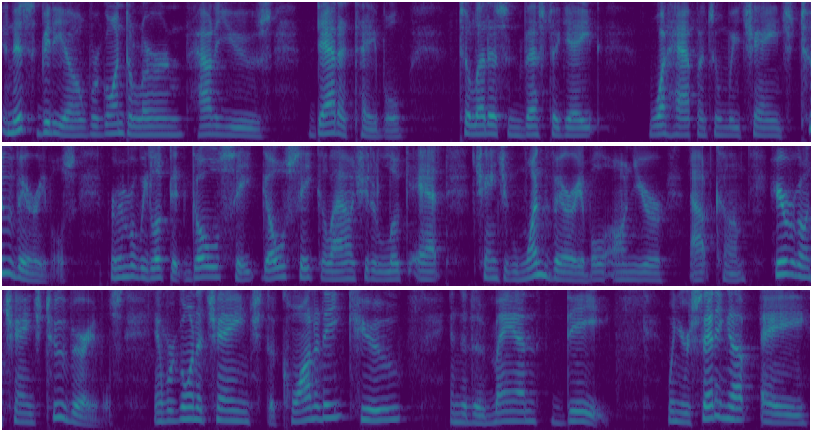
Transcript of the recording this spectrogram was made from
In this video, we're going to learn how to use data table to let us investigate what happens when we change two variables. Remember we looked at goal seek. Goal seek allows you to look at changing one variable on your outcome. Here we're going to change two variables and we're going to change the quantity Q and the demand D. When you're setting up a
